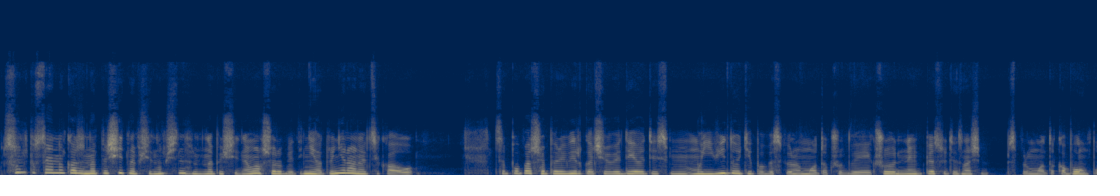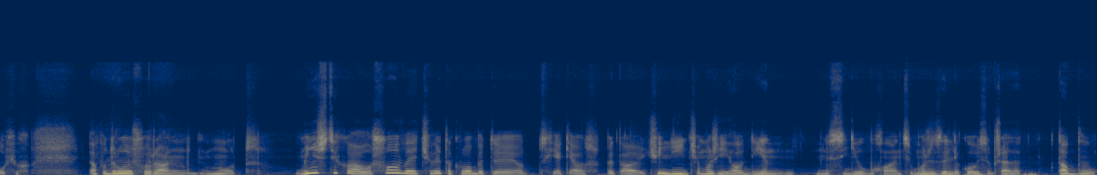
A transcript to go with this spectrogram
от що він постійно каже, напишіть, напишіть, напишіть, напишіть, нема що робити. Ні, от мені реально цікаво. Це, по-перше, перевірка, чи ви дивитесь мої відео, типу, без перемоток, щоб ви, якщо не відписуєте, значить без перемоток, або вам пофіг. А по-друге, що реально, ну от. Мені ж цікаво, що ви, чи ви так робите, от як я вас питаю, чи ні, чи може я один не сидів буханці, може для когось взагалі табу.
